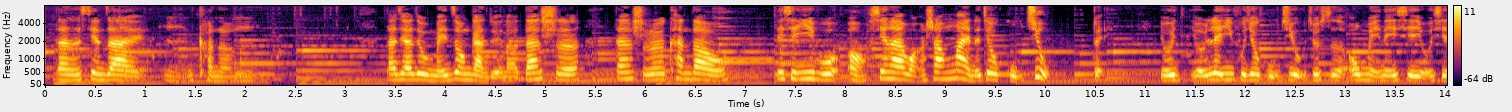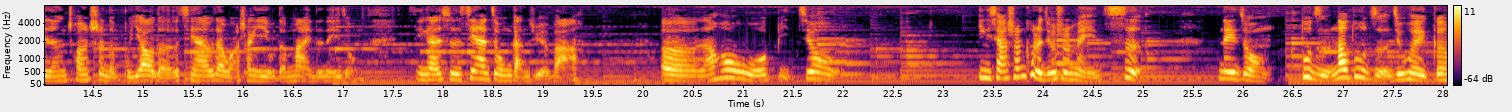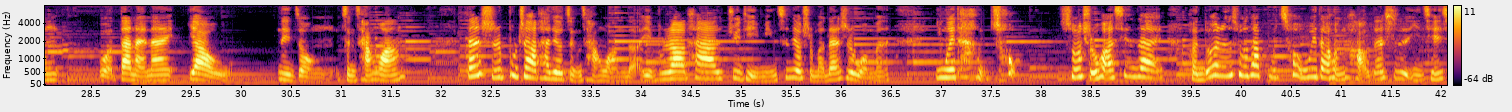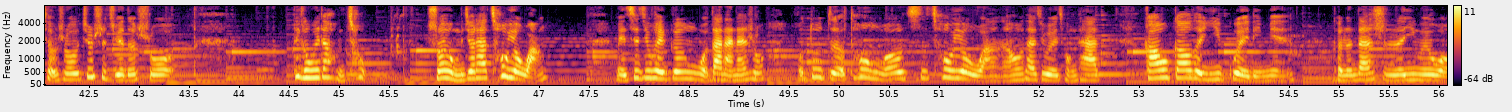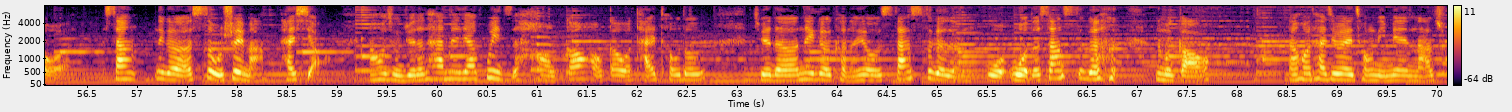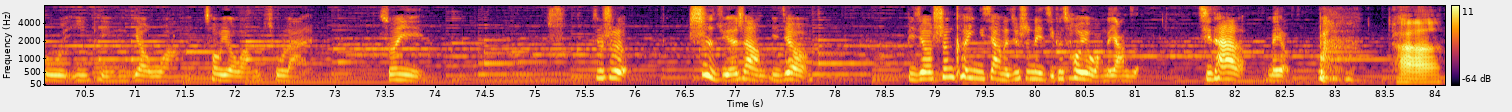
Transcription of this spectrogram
但是现在，嗯，可能大家就没这种感觉了。但是当时看到那些衣服，哦，现在网上卖的叫古旧，对。有有一类衣服就古旧，就是欧美那些有一些人穿剩的不要的，现在在网上也有的卖的那种，应该是现在这种感觉吧。呃，然后我比较印象深刻的就是每次那种肚子闹肚子，就会跟我大奶奶要那种整肠丸，当时不知道它叫整肠丸的，也不知道它具体名称叫什么，但是我们因为它很臭。说实话，现在很多人说它不臭，味道很好。但是以前小时候就是觉得说那个味道很臭，所以我们叫它臭鼬王。每次就会跟我大奶奶说：“我肚子痛，我要吃臭鼬王。”然后她就会从她高高的衣柜里面，可能当时因为我三那个四五岁嘛，还小，然后总觉得他那家柜子好高好高，我抬头都觉得那个可能有三四个人，我我的三四个 那么高。然后他就会从里面拿出一瓶药丸、臭药丸出来，所以就是视觉上比较比较深刻印象的就是那几颗臭药丸的样子，其他的没有。他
